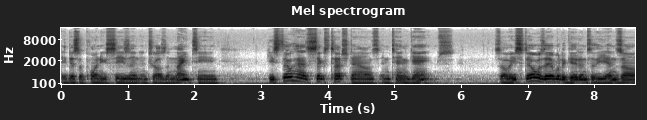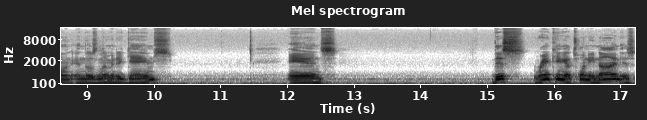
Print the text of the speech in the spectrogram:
a disappointing season in 2019, he still had six touchdowns in 10 games. So he still was able to get into the end zone in those limited games. And this ranking at 29 is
